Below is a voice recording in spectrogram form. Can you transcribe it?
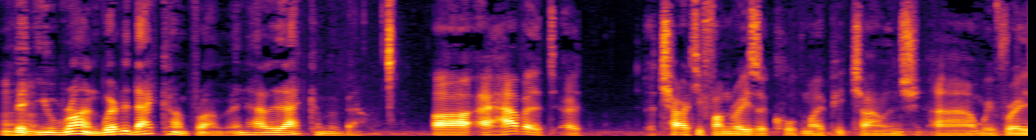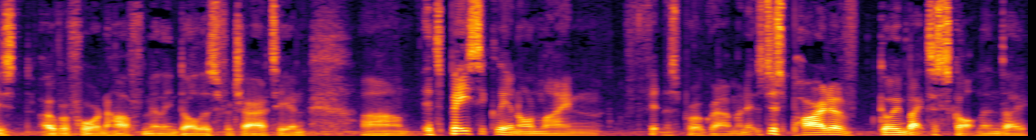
Mm-hmm. that you run. Where did that come from, and how did that come about? Uh, I have a, a, a charity fundraiser called My Peak Challenge. Uh, we've raised over four and a half million dollars for charity, and um, it's basically an online fitness program. And it's just part of going back to Scotland. I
